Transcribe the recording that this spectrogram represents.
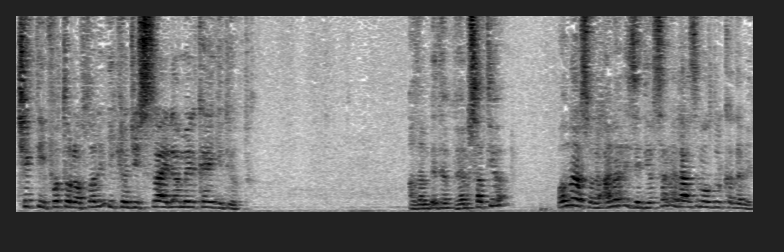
çektiği fotoğrafları ilk önce İsrail'e Amerika'ya gidiyordu. Adam hem satıyor, ondan sonra analiz ediyor, sana lazım olduğu kadar veriyor.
